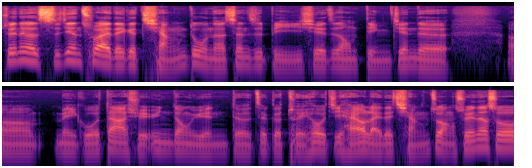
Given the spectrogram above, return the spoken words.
所以那个实践出来的一个强度呢，甚至比一些这种顶尖的。呃，美国大学运动员的这个腿后肌还要来的强壮，所以那时候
